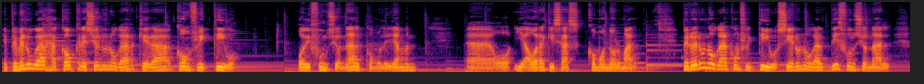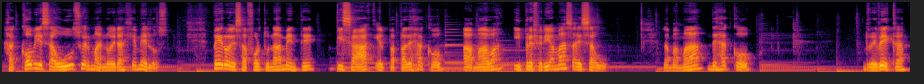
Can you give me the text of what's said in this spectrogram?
En primer lugar, Jacob creció en un hogar que era conflictivo o disfuncional, como le llaman, eh, y ahora quizás como normal. Pero era un hogar conflictivo, sí, era un hogar disfuncional. Jacob y Esaú, su hermano, eran gemelos. Pero desafortunadamente, Isaac, el papá de Jacob, amaba y prefería más a Esaú. La mamá de Jacob, Rebeca,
